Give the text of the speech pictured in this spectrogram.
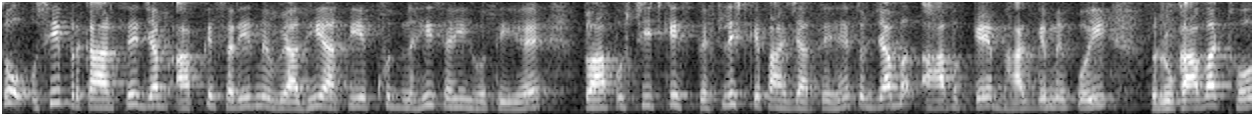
तो उसी प्रकार से जब आपके शरीर में व्याधि आती है, खुद नहीं सही होती है तो आप उस चीज़ के स्पेशलिस्ट के पास जाते हैं तो जब आपके भाग्य में कोई रुकावट हो,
